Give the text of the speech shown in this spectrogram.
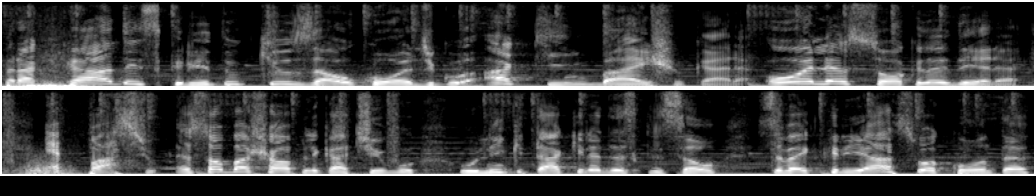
para cada inscrito que usar o código aqui embaixo, cara. Olha só que doideira. É fácil, é só baixar o aplicativo, o link tá aqui na descrição, você vai criar sua conta,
